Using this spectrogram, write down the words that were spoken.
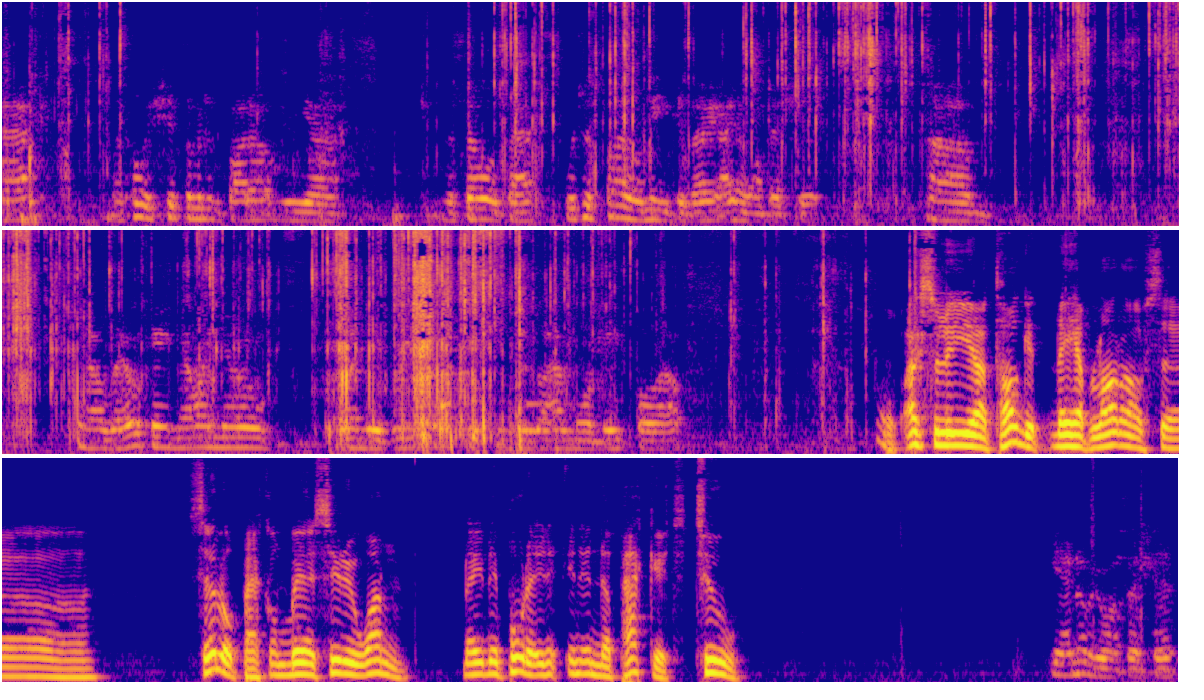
pack. I'm like, holy shit! Someone just bought out the uh, the cello packs, which is fine with me because I, I don't want that shit. Um, and I was like, okay, now I know when they've restocked it because I'll have more baseball out. Oh, actually, uh, Target they have a lot of uh, cello pack on B Series One. They they put it in, in, in the package too. Yeah, nobody wants that shit.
